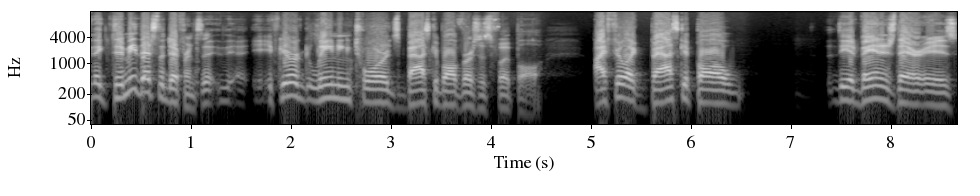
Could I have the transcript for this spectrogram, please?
like to me that's the difference if you're leaning towards basketball versus football i feel like basketball the advantage there is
